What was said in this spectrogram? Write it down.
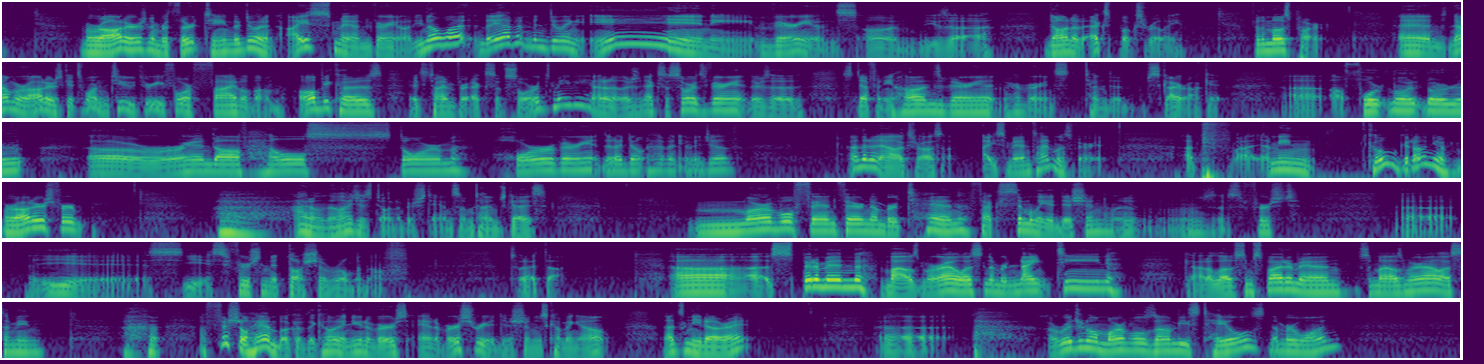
Marauders number 13. They're doing an Iceman variant. You know what? They haven't been doing any variants on these uh, Dawn of X books, really, for the most part. And now Marauders gets one, two, three, four, five of them. All because it's time for X of Swords, maybe? I don't know. There's an X of Swords variant. There's a Stephanie Hans variant. Her variants tend to skyrocket. Uh, a Fortnite variant. Uh, Randolph Hellstorm horror variant that I don't have an image of. And then an Alex Ross Iceman Timeless variant. Uh, pff, I mean, cool. Good on you, Marauders, for. I don't know. I just don't understand sometimes, guys. Marvel Fanfare number 10, Facsimile Edition. What is this? First. Uh, yes, yes. First Natasha Romanoff. That's what I thought. Uh, Spiderman, Miles Morales, number 19. Gotta love some Spider Man, some Miles Morales. I mean, official handbook of the Conan Universe Anniversary Edition is coming out. That's neato, right? Uh, original Marvel Zombies Tales, number one.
